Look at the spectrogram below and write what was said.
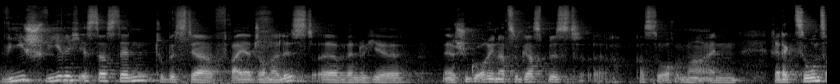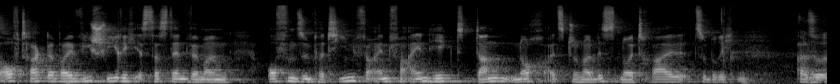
Wie schwierig ist das denn? Du bist ja freier Journalist. Äh, wenn du hier in der Schüko Arena zu Gast bist, hast du auch immer einen Redaktionsauftrag dabei. Wie schwierig ist das denn, wenn man offen Sympathien für einen Verein hegt, dann noch als Journalist neutral zu berichten? Also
